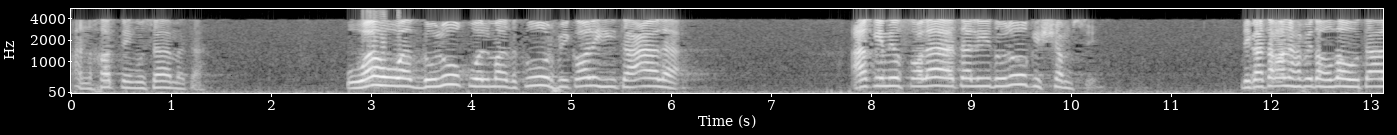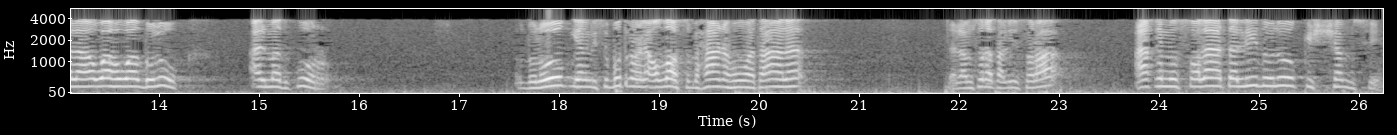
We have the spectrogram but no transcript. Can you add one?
an khatti musamata wa huwa dhuluq wal madhkur fi qawlihi ta'ala. Aqimis salata li dikatakan hafizahullah taala wa huwa dhuluq al madhkur. Yang disebutkan oleh Allah Subhanahu wa taala dalam surat Al-Isra, "Aqimus salata liduluki syamsi."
